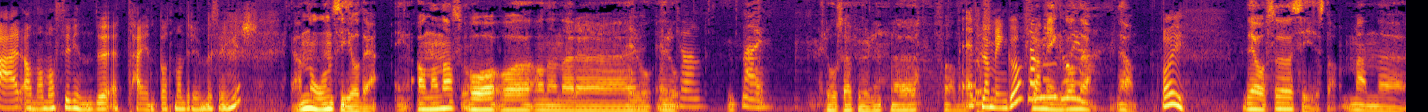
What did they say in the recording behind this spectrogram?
Er ananas i vinduet et tegn på at man driver med swingers? ja, noen sier jo det. Ananas og, og, og den derre. Nei. Rosa fuglen. eh, Flamingo? Flamingo? Flamingoen, ja. ja. Oi. Det også sies, da. Men uh,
